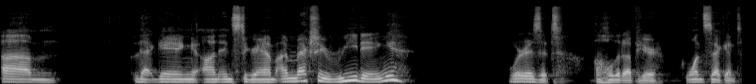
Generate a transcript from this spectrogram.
um, that gang on Instagram. I'm actually reading. Where is it? I'll hold it up here. One second.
